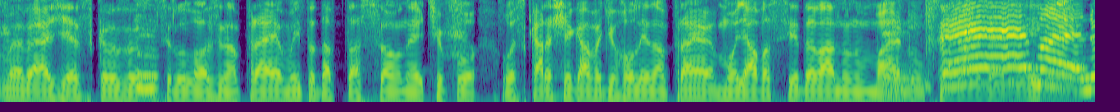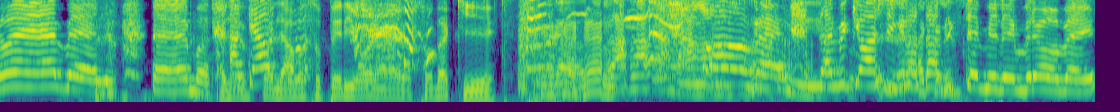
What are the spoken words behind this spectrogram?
Mano, a Jéssica usando celulose na praia é muita adaptação, né? Tipo, os caras chegavam de rolê na praia, molhava seda lá no, no mar, no É, mano, é, velho. É, mano. A Jéssica olhava última... superior, né? Eu sou daqui. oh, velho. Sabe o que eu acho engraçado Aqueles... que você me lembrou, velho?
